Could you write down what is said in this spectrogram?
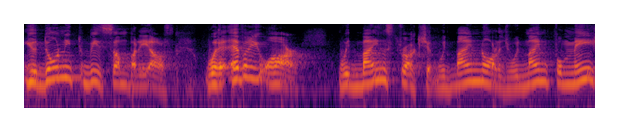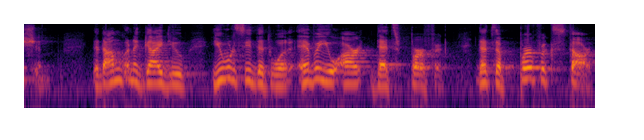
You don't need to be somebody else. Wherever you are, with my instruction, with my knowledge, with my information that I'm going to guide you, you will see that wherever you are, that's perfect. That's a perfect start.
